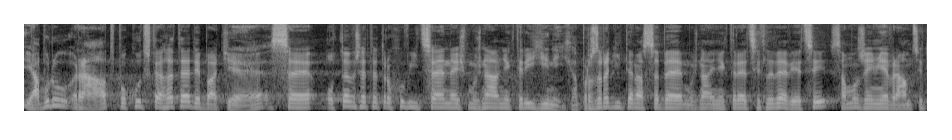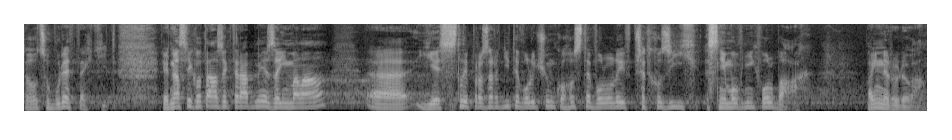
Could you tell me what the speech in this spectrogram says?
já budu rád, pokud v této debatě se otevřete trochu více než možná v některých jiných a prozradíte na sebe možná i některé citlivé věci, samozřejmě v rámci toho, co budete chtít. Jedna z těch otázek, která by mě zajímala, eh, jestli prozradíte voličům, koho jste volili v předchozích sněmovních volbách. Paní Nerudová.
